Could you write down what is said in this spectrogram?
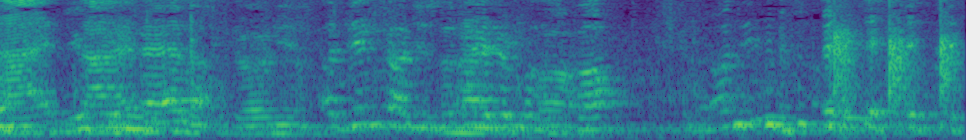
Nice, You nice. can hear that, don't you? I didn't. I just made it up on the spot. I didn't.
